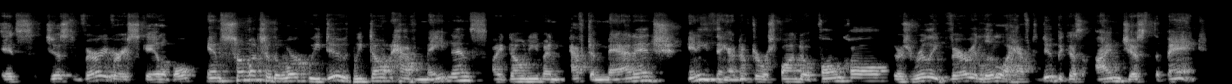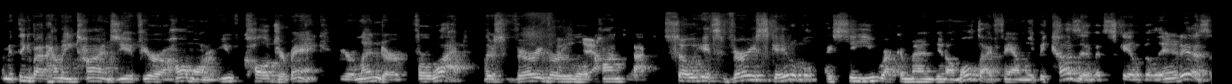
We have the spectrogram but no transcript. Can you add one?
It's just very, very scalable. And so much of the work we do, we don't have maintenance. I don't even have to manage anything. I don't have to respond to a phone call. There's really very little I have to do because I'm just the bank. I mean, think about how many times you, if you're a homeowner, you've called your bank, your lender for what? There's very, very little yeah. contact. So it's very scalable. I see you recommend, you know, multi multifamily because of its scalability. And it is,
